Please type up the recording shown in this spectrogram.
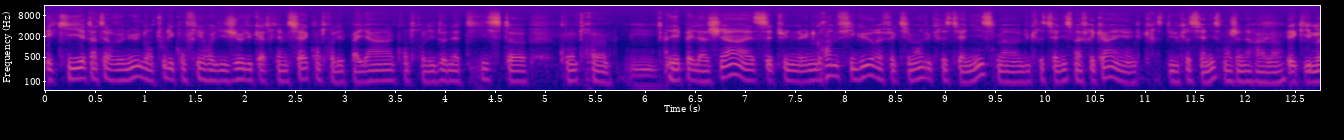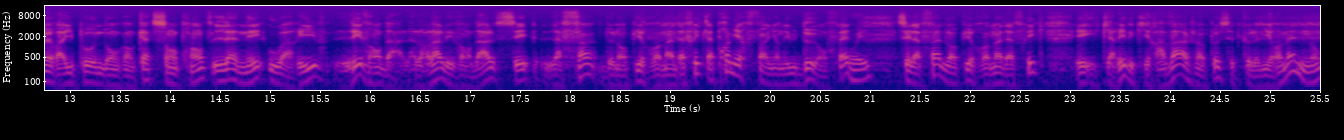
et qui est intervenu dans tous les conflits religieux du IVe siècle contre les païens, contre les donatistes, contre mm. les pélagiens. C'est une, grande figure effectivement du christianisme, euh, du christianisme africain et du christianisme en général. Et qui meurt à Hippone donc en 430, l'année où arrivent les Vandales. Alors là, les Vandales, c'est la fin de l'Empire romain d'Afrique, la première fin. Il y en a eu deux en fait. C'est la fin de l'Empire romain d'Afrique et qui arrive et qui ravage un peu cette colonie romaine, non?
